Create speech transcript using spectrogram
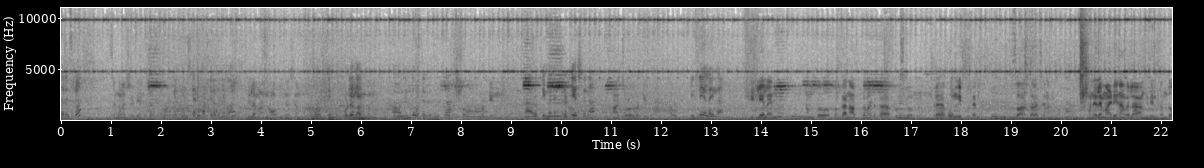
ಸರ್ ಹೆಸರು? ಸಂಗಮೇಶ್ ರೆಡ್ಡಿ ಅಂತ. ಓಕೆ ಏನು ಸ್ಟಡಿ ಮಾಡ್ತಿರೋದು ನೀವು? ಇಲ್ಲ ಮೇಡಮ್ ನಾವು ಬಿಸ್ನೆಸ್ ಓಕೆ ಹೋಟೆಲ್ ನಮ್ದು ಹಾಂ ನಿಮ್ಮದು ಹೋಟೆಲ್ ಬಿಸ್ನೆಸ್ ರೊಟ್ಟಿ ಹಾಂ ರೊಟ್ಟಿ ಮನೆ. ರೊಟ್ಟಿ ಎಷ್ಟೇನಾ ಹಾಂ ಜೋಳದ ರೊಟ್ಟಿ. ಹೌದು. ಇಡ್ಲಿ ಎಲ್ಲ ಇಲ್ಲ? ಇಡ್ಲಿ ಎಲ್ಲ ಏನು ನಮ್ಮದು ಪಕ್ಕ ನಾರ್ತ್ ಕರ್ನಾಟಕ ಫುಡ್ ಸ್ಟೋರ್ ಅಂದರೆ ಹೋಮ್ಲಿ ಫುಡ್ ಎಲ್ಲ. ಸೊ ಆ ಥರ ಚೆನ್ನಾಗಿ. ಮನೇಲೇ ಮಾಡಿ ನಾವೆಲ್ಲ ಅಂಗಡಿಲಿ ತಂದು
